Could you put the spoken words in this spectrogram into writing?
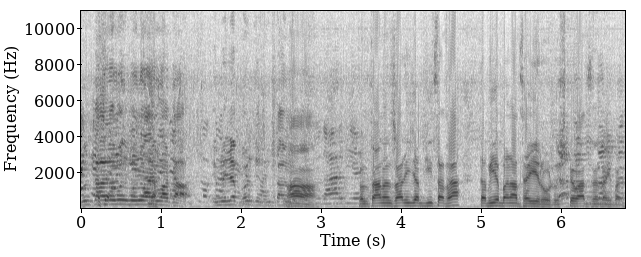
सुल्तान अहमद बनवाया हुआ था। एमएलए फंड से सुल्तान अहमद। हाँ सुल्तान अंसारी जब जीता था तब ये बना था ये रोड। उसके बाद से नहीं बना।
